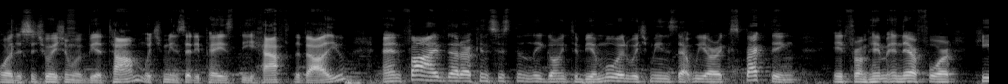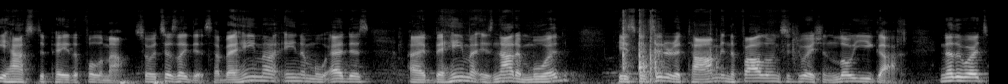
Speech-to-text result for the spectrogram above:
or the situation would be a tam, which means that he pays the half the value, and five that are consistently going to be a muad, which means that we are expecting it from him, and therefore he has to pay the full amount. So it says like this: A behema ena mu'edis. A behema is not a muad. He is considered a tam in the following situation: lo yigach. In other words,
